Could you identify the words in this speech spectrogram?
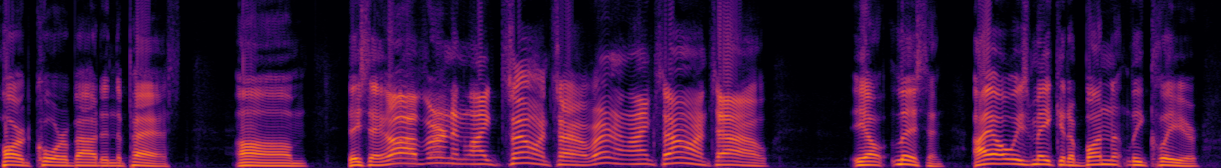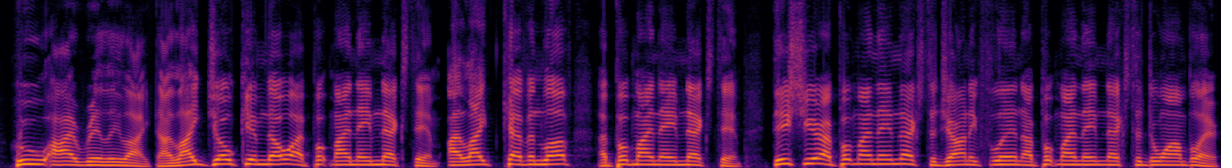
hardcore about in the past. Um, they say, oh, Vernon liked so-and-so. Vernon liked so-and-so. You know, listen, I always make it abundantly clear who I really liked. I like Joakim, though. I put my name next to him. I liked Kevin Love. I put my name next to him. This year, I put my name next to Johnny Flynn. I put my name next to DeJuan Blair.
